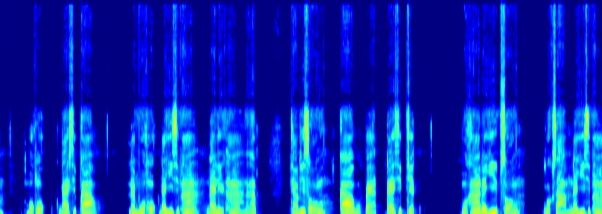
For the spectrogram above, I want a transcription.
13 บวก 6 ได้ 19 และบวก 6 ได้ 25 ได้เลข 5 นะครับ แถวที่ 2 9บวก8ได้ 17บ วกห้าได้ยี่สิบสองบวกสามได้ยี่สิบห้า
